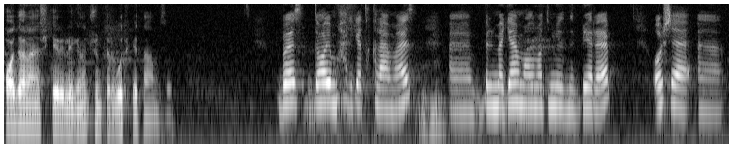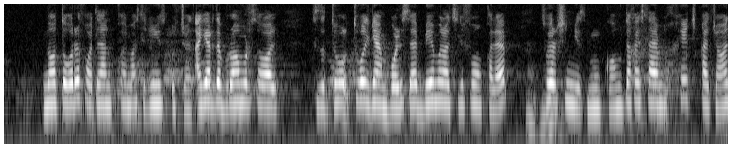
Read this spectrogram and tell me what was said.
foydalanish kerakligini tushuntirib o'tib ketamiz. Biz doim harakat qilamiz. E, bilmagan ma'lumotingizni berib o'sha noto'g'ri foydalanib qolmasligingiz uchun agarda biron bir savol sizda tug'il- tug'ilgan bo'lsa bemalol telefon qilib so'rashingiz mumkin. Mutaxassislarimiz hech qachon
